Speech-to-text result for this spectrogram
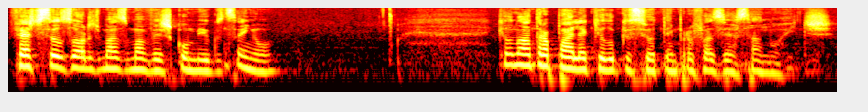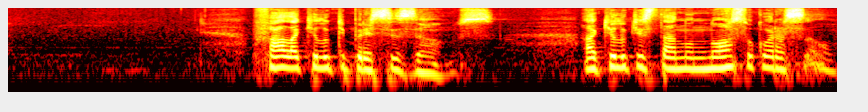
Feche seus olhos mais uma vez comigo, Senhor. Que eu não atrapalhe aquilo que o Senhor tem para fazer essa noite. Fala aquilo que precisamos, aquilo que está no nosso coração.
